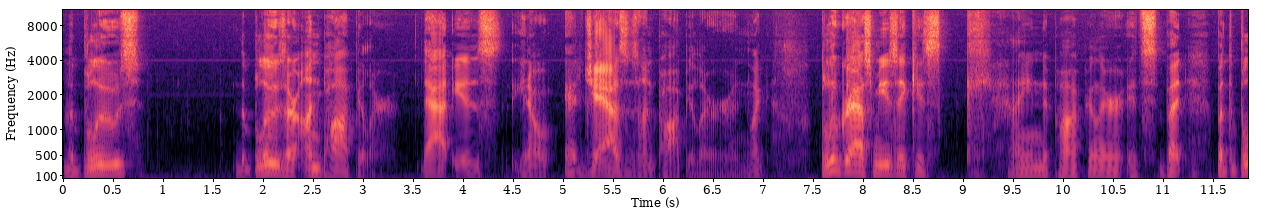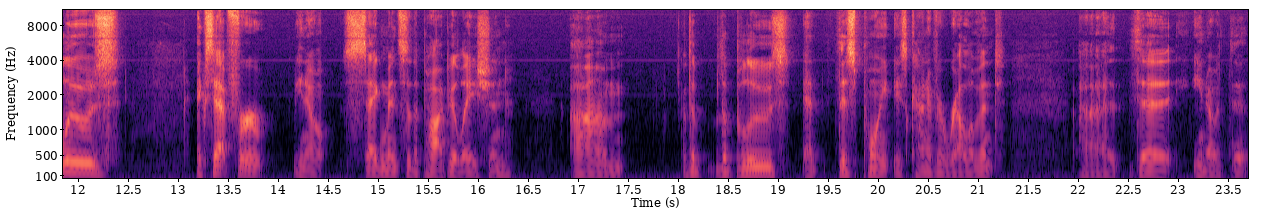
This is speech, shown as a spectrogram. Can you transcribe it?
the blues, the blues are unpopular. That is, you know, jazz is unpopular, and like bluegrass music is kind of popular. It's but but the blues, except for you know segments of the population, um, the the blues at this point is kind of irrelevant. Uh, the you know the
